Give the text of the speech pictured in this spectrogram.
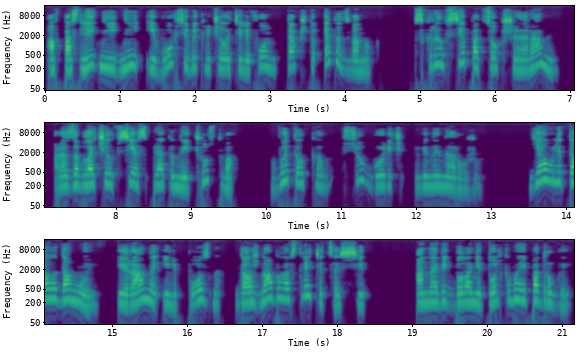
а в последние дни и вовсе выключила телефон, так что этот звонок вскрыл все подсохшие раны, разоблачил все спрятанные чувства, вытолкал всю горечь вины наружу. Я улетала домой, и рано или поздно должна была встретиться с Сид. Она ведь была не только моей подругой,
